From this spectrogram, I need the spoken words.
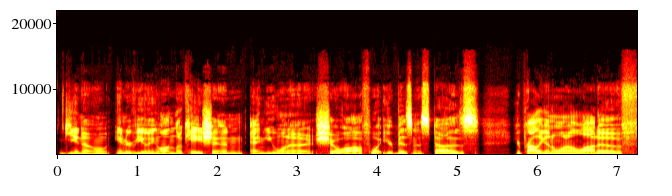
you know, interviewing on location and you want to show off what your business does, you're probably going to want a lot of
